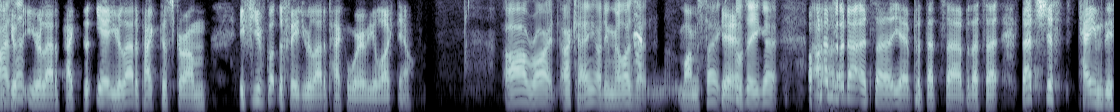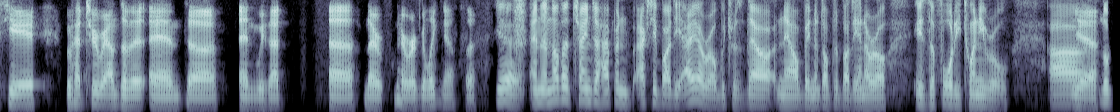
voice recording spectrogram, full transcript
you has could, it? You're allowed to pack. The, yeah, you're allowed to pack the scrum. If you've got the feed, you're allowed to pack it wherever you like now. Oh, right. Okay, I didn't realize that. My mistake. Yeah. Oh, there you go. Oh Uh, no, no, no. It's uh, yeah, but that's uh, but that's uh, that's just came this year. We've had two rounds of it, and uh, and we've had uh, no no rugby league now. So Yeah, and another change that happened actually by the ARL, which was now now been adopted by the NRL, is the 40-20 rule. Uh, Yeah. Look,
